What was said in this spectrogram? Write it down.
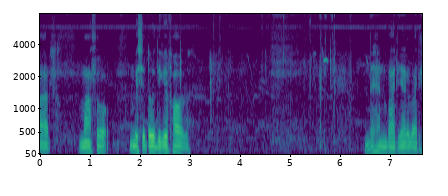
আর মাছও বেশি বেশিটা ওইদিকে পাওয়া যায়। দেখেন বাড়ি আর বাড়ি।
